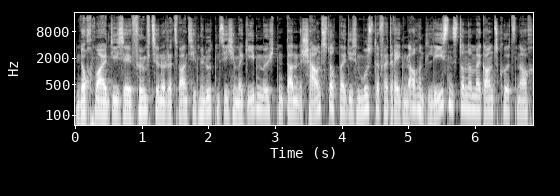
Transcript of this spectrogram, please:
nochmal diese 15 oder 20 Minuten sich immer geben möchten, dann schauen Sie doch bei diesen Musterverträgen nach und lesen es dann nochmal ganz kurz nach.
